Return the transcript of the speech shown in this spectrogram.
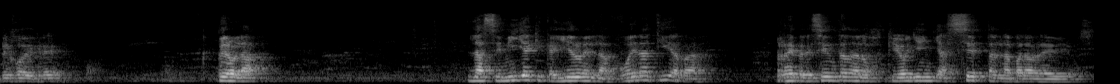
dejó de creer. Pero la la semilla que cayeron en la buena tierra representan a los que oyen y aceptan la palabra de Dios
